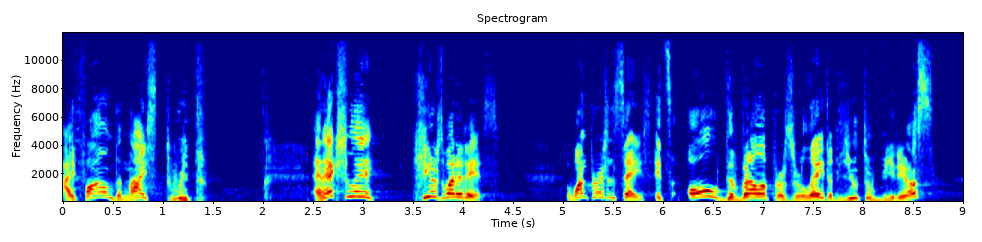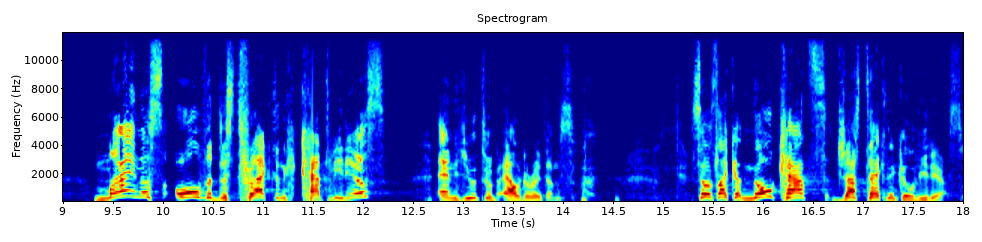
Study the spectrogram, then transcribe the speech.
I found a nice tweet. And actually, here's what it is. One person says, it's all developers-related YouTube videos, minus all the distracting cat videos and YouTube algorithms. so it's like a no cats, just technical videos.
